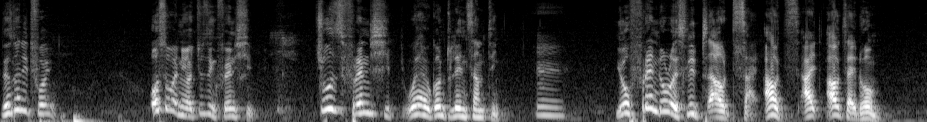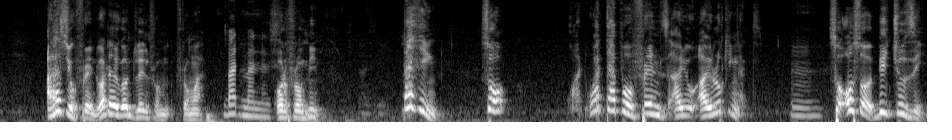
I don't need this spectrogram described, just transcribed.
There's no need for you. Also, when you're choosing friendship, choose friendship where you're going to learn something. Mm. Your friend always sleeps outside, outside, outside home. And that's your friend. What are you going to learn from, from her? Bad manners. Or from him? Nothing. So, what, what type of friends are you, are you looking at? Mm. So also be choosy.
